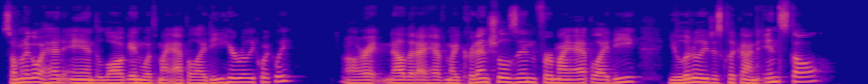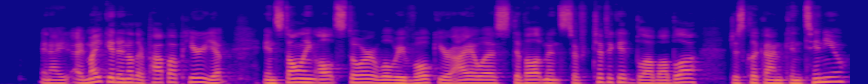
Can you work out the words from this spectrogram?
So I'm going to go ahead and log in with my Apple ID here really quickly. All right, now that I have my credentials in for my Apple ID, you literally just click on install. And I, I might get another pop-up here. Yep. Installing Alt Store will revoke your iOS development certificate, blah, blah, blah. Just click on continue.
